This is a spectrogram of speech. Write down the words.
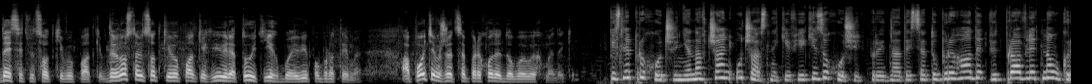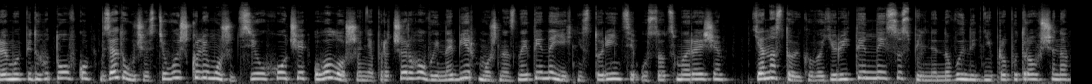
10% випадків, 90% випадків рятують їх бойові побратими. А потім вже це переходить до бойових медиків. Після проходження навчань учасників, які захочуть приєднатися до бригади, відправлять на окрему підготовку. Взяти участь у вишколі можуть всі охочі. Оголошення про черговий набір можна знайти на їхній сторінці у соцмережі. Яна Стойкова, Юрій Тинний, Суспільне новини Дніпропетровщина.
